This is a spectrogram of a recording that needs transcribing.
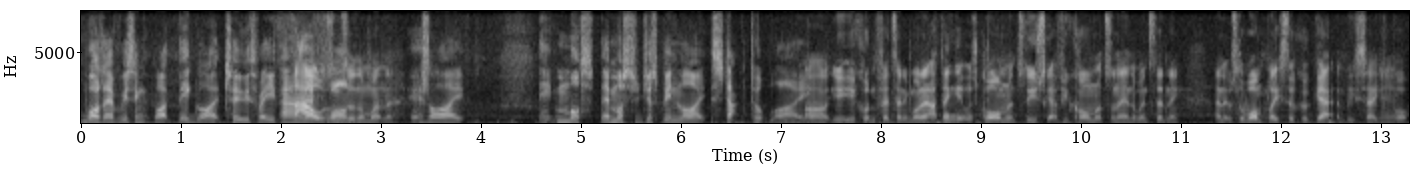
was every single like big like two three pound Thousands F1. of them, weren't there? It's like it must there must have just been like stacked up like Oh, you, you couldn't fit any more. I think it was cormorants. They used to get a few cormorants on there in the winter, didn't they? And it was the one place they could get and be safe. But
